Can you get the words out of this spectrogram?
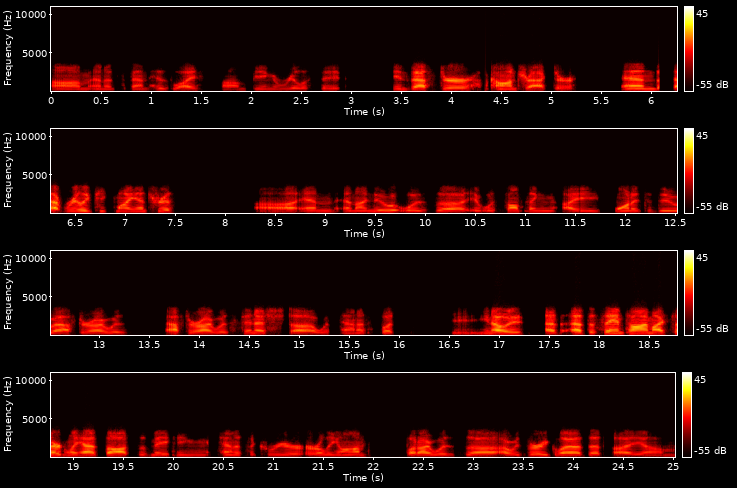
um, and had spent his life um, being a real estate investor, contractor, and that really piqued my interest. Uh, and and I knew it was uh, it was something I wanted to do after I was after I was finished uh, with tennis. But you know, at, at the same time, I certainly had thoughts of making tennis a career early on. But I was uh, I was very glad that I um,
